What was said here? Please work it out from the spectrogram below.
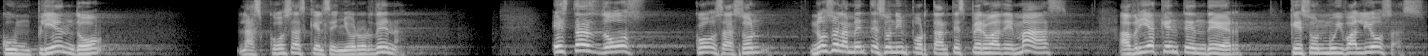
cumpliendo las cosas que el Señor ordena. Estas dos cosas son no solamente son importantes, pero además habría que entender que son muy valiosas.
